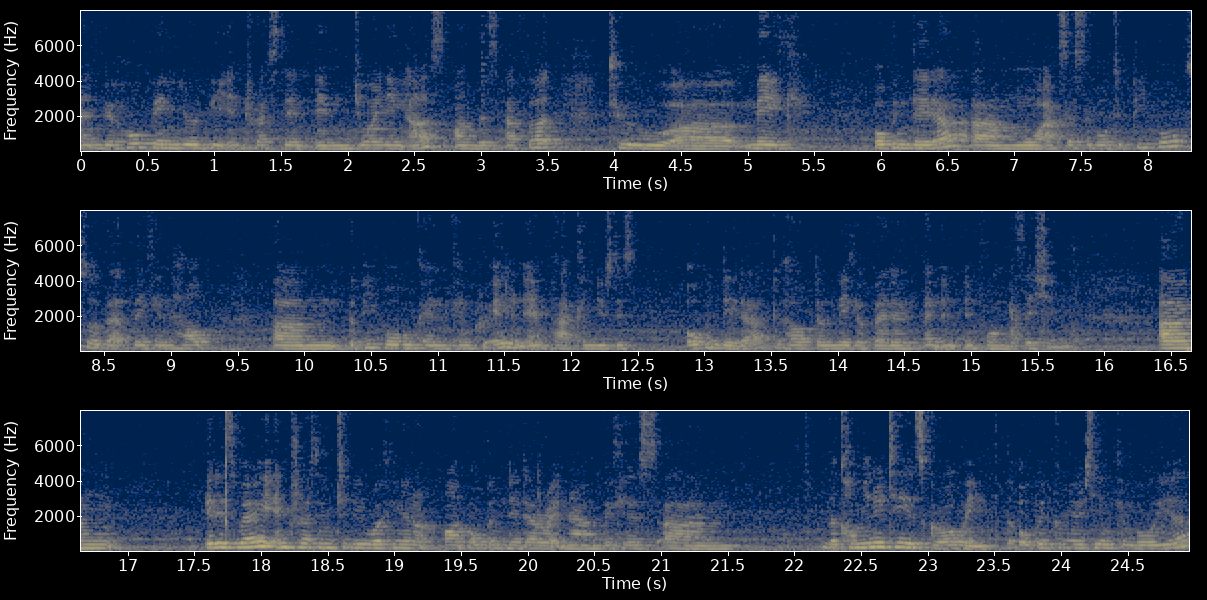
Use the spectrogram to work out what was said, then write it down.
and we're hoping you would be interested in joining us on this effort to uh, make open data um, more accessible to people so that they can help um, the people who can, can create an impact can use this open data to help them make a better and informed decision. Um, it is very interesting to be working on, on open data right now because um, the community is growing. The open community in Cambodia,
